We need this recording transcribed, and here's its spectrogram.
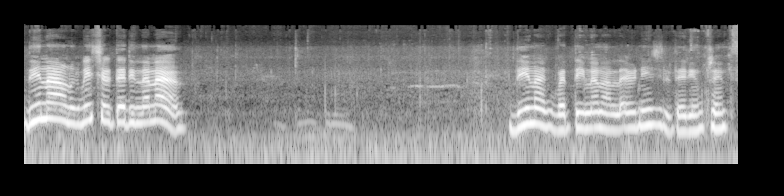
தீனா உனக்கு நீச்சல் தெரியும் தானே தீனாக்கு பார்த்தீங்கன்னா நல்லாவே நீச்சல் தெரியும் ஃப்ரெண்ட்ஸ்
